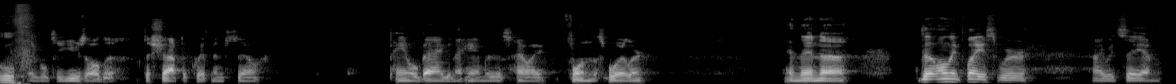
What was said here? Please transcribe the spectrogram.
Oof. able to use all the, the shop equipment. So, panel bag and a hammer is how I formed the spoiler. And then uh, the only place where I would say I'm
